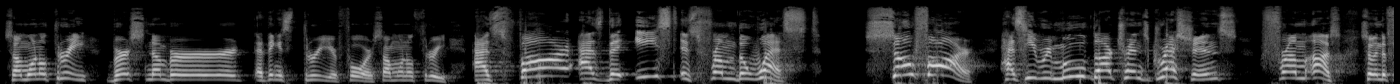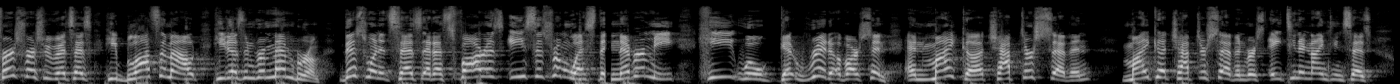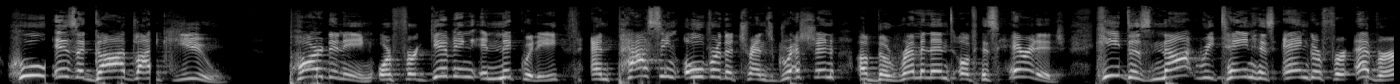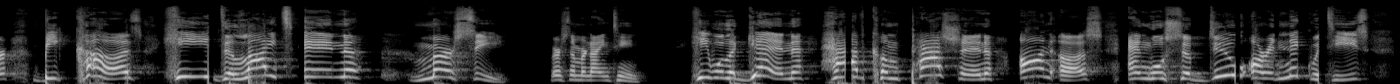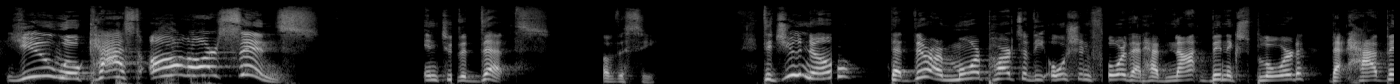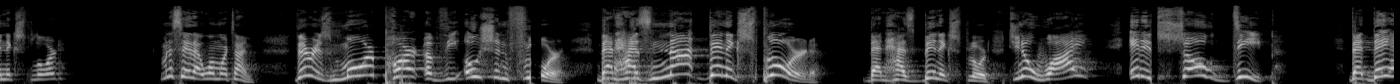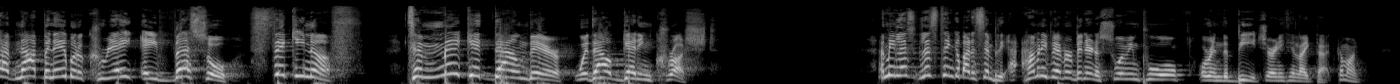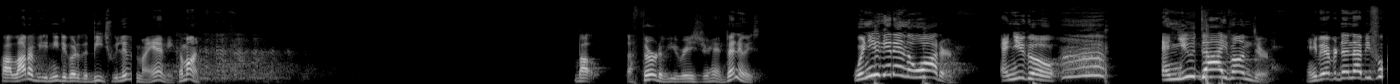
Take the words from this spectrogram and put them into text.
Psalm 103, verse number, I think it's three or four. Psalm 103. As far as the east is from the west, so far has he removed our transgressions from us. So in the first verse we read says, he blots them out, he doesn't remember them. This one it says that as far as east is from west, they never meet, he will get rid of our sin. And Micah chapter 7, Micah chapter 7 verse 18 and 19 says, who is a God like you? Pardoning or forgiving iniquity and passing over the transgression of the remnant of his heritage. He does not retain his anger forever because he delights in mercy. Verse number 19 he will again have compassion on us and will subdue our iniquities. You will cast all our sins into the depths of the sea. Did you know that there are more parts of the ocean floor that have not been explored that have been explored? I'm going to say that one more time. There is more part of the ocean floor that has not been explored than has been explored. Do you know why? It is so deep that they have not been able to create a vessel thick enough to make it down there without getting crushed. I mean, let's, let's think about it simply. How many of you have ever been in a swimming pool or in the beach or anything like that? Come on. A lot of you need to go to the beach. We live in Miami. Come on. About a third of you raised your hands. Anyways, when you get in the water and you go, and you dive under, anybody ever done that before?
